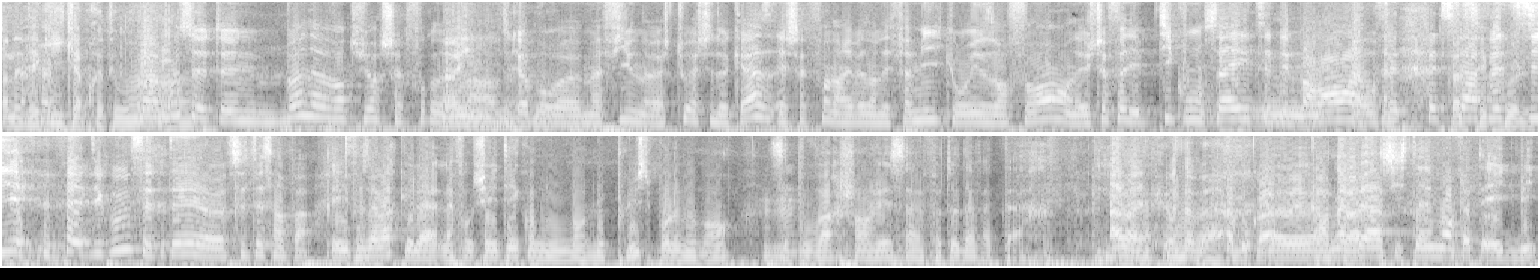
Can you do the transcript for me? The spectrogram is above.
On est des geeks après tout. hein. Bah, moi, c'était une bonne aventure chaque fois qu'on a. Oui. enfin, en tout cas, pour euh, ma fille, on avait tout acheté de cases. Et chaque fois, on arrivait dans des familles qui ont eu des enfants. On avait chaque fois des petits conseils, tu sais, des Mmh. parents. euh, faites, faites ça, Ça, faites cool. ci. Et du coup, c'était euh, c'était sympa. Et il faut savoir que la, la fonctionnalité qu'on nous demande le plus pour le moment, Mhm. c'est pouvoir changer sa photo d'avatar. Ah ouais. Comme quoi, ouais, Comme on a quoi. fait un système en fait 8 bits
